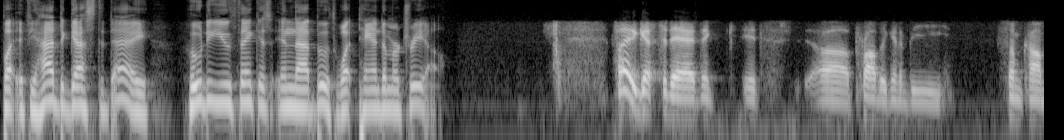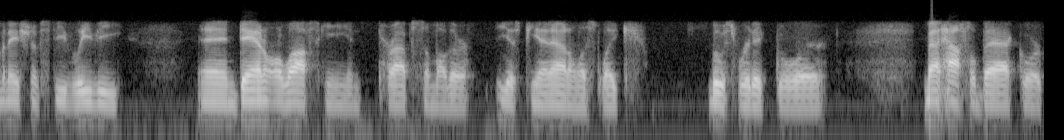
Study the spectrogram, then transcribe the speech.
But if you had to guess today, who do you think is in that booth? What tandem or trio? If I had to guess today, I think it's uh, probably going to be some combination of Steve Levy and Dan Orlovsky and perhaps some other ESPN analyst like Louis Riddick or Matt Hasselbeck or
